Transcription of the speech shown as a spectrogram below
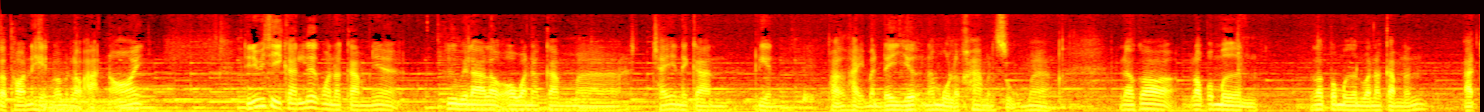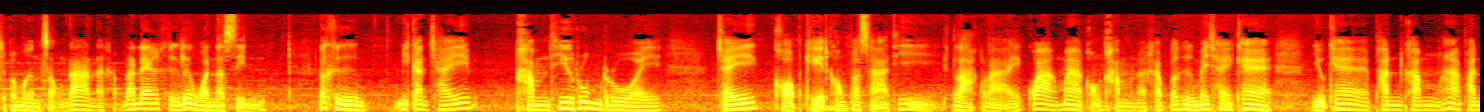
สะท้อนให้เห็นว่ามันเราอ่านน้อย ทีนี้วิธีการเลือกวรรณกรรมเนี่ยคือเวลาเราเอาวรรณกรรมมาใช้ในการเรียนภาษาไทยมันได้เยอะนะมูลค่ามันสูงมาก แล้วก็เราประเมินเราประเมินวรรณกรรมนั้นอาจจะประเมินสองด้านนะครับ ด้านแรกก็คือเรื่องวรรณศิลป์ ก็คือมีการใช้คำที่รุ่มรวย ใช้ขอบเขตของภาษาที่หลากหลายกว้างมากของคำนะครับ ก็คือไม่ใช่แค่อยู่แค่พันคำห้าพัน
